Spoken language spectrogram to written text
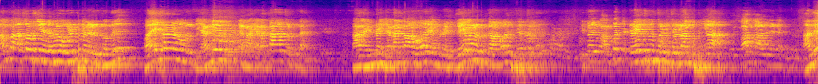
நம்ம அசோசியேஷன் உறுப்பினர்களுக்கு வந்து வயசானவங்களுக்கு என்னைய நான் எனக்காக சொல்றேன். நான் இன்னும் எனக்காகவோ என்னுடைய தேவனுக்காகவோ அது சேர்த்துல இப்ப இவங்க ஐம்பத்தெட்டு வயசுன்னு சொல்லி சொல்லாம பார்த்தீங்களா வாங்க அதே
